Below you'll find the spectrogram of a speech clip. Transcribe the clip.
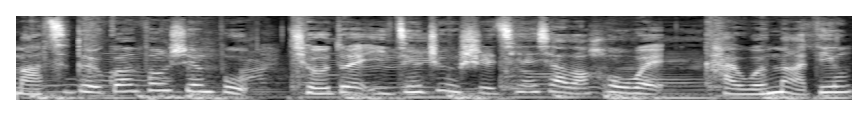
马刺队官方宣布，球队已经正式签下了后卫凯文·马丁。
